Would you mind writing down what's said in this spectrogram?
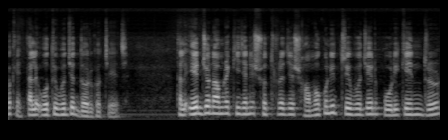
ওকে তাহলে অতিভুজের দৈর্ঘ্য চেয়েছে। তাহলে এর জন্য আমরা কি জানি? সূত্রটা যে সমকোণী ত্রিভুজের পরিকেন্দ্র,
